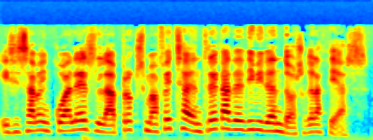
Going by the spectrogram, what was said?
y si saben cuál es la próxima fecha de entrega de dividendos. Gracias.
